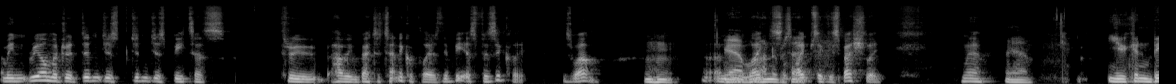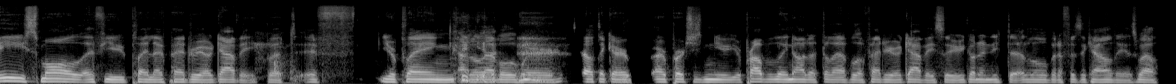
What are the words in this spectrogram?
I mean, Real Madrid didn't just didn't just beat us through having better technical players; they beat us physically as well. Mm-hmm. And yeah, percent. Leipzig especially. Yeah, yeah you can be small if you play like Pedri or Gavi, but if you're playing at a yeah. level where Celtic are, are purchasing you, you're probably not at the level of Pedri or Gavi, so you're going to need to, a little bit of physicality as well.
